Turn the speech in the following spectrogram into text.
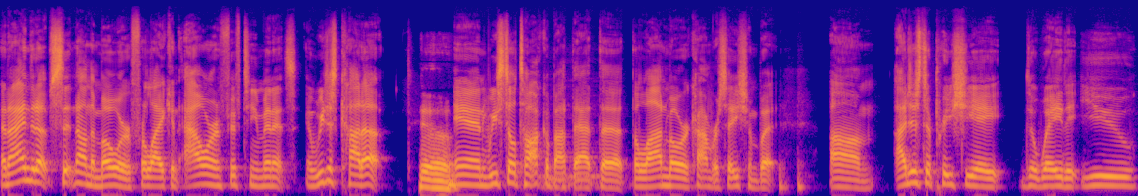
And I ended up sitting on the mower for like an hour and 15 minutes and we just caught up. Yeah. And we still talk about that, the the lawnmower conversation. But um, I just appreciate the way that you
